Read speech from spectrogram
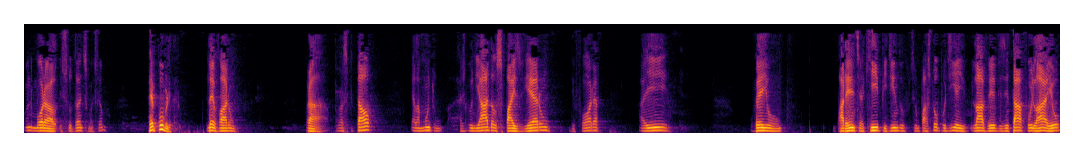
onde mora estudantes, como é que chama? República. Levaram para o hospital. Ela muito agoniada, os pais vieram de fora. Aí veio parente aqui pedindo se um pastor podia ir lá ver, visitar. Fui lá, eu.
